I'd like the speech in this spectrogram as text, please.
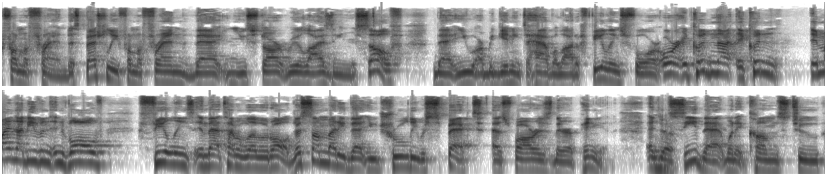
from a friend, especially from a friend that you start realizing yourself that you are beginning to have a lot of feelings for, or it could not, it couldn't, it might not even involve feelings in that type of level at all. There's somebody that you truly respect as far as their opinion. And yeah. you see that when it comes to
